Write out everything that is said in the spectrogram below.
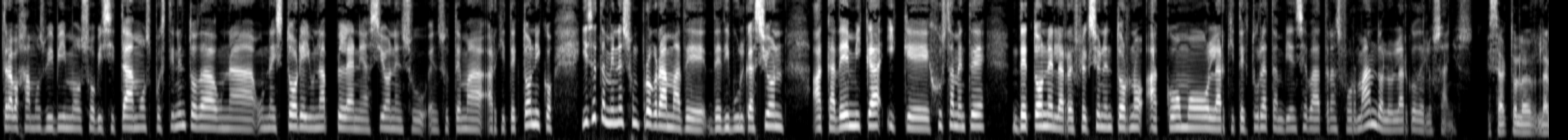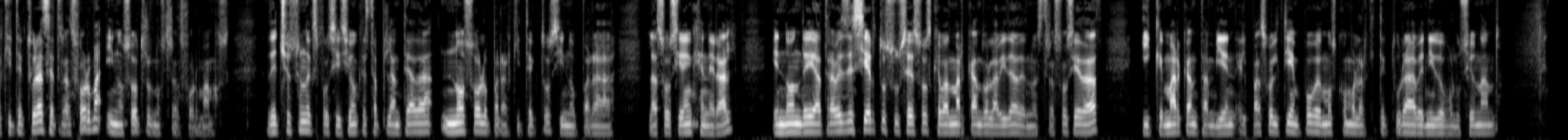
trabajamos, vivimos o visitamos, pues tienen toda una, una historia y una planeación en su, en su tema arquitectónico. Y ese también es un programa de, de divulgación académica y que justamente detone la reflexión en torno a cómo la arquitectura también se va transformando a lo largo de los años. Exacto, la arquitectura se transforma y nosotros nos transformamos. De hecho, es una exposición que está planteada no solo para arquitectos, sino para la sociedad en general, en donde a través de ciertos sucesos que van marcando la vida de nuestra sociedad y que marcan también el paso del tiempo, vemos cómo la arquitectura ha venido evolucionando.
